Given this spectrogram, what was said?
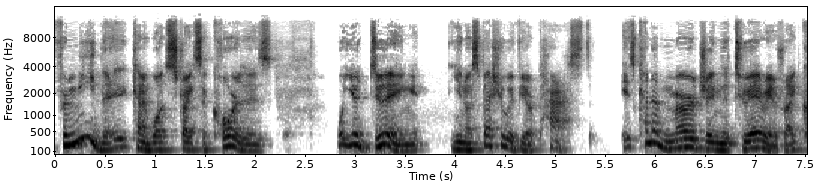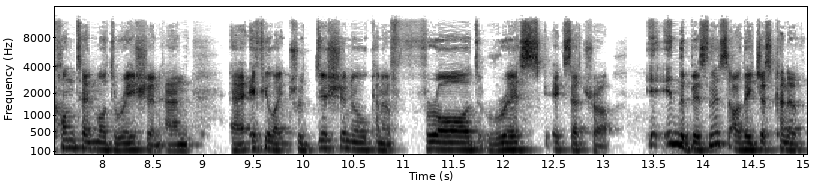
For me the kind of what strikes a chord is what you're doing you know especially with your past it's kind of merging the two areas right? Content moderation and uh, if you like traditional kind of fraud risk etc in the business are they just kind of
